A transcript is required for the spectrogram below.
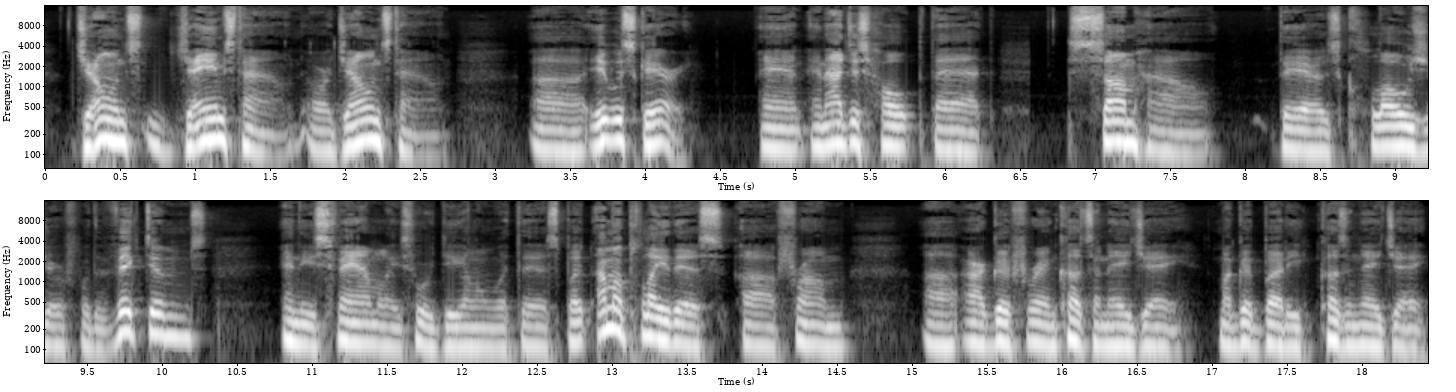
Jones Jamestown or Jonestown. Uh, it was scary, and and I just hope that somehow there's closure for the victims and these families who are dealing with this. But I'm gonna play this uh, from uh, our good friend cousin AJ my good buddy, cousin AJ.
